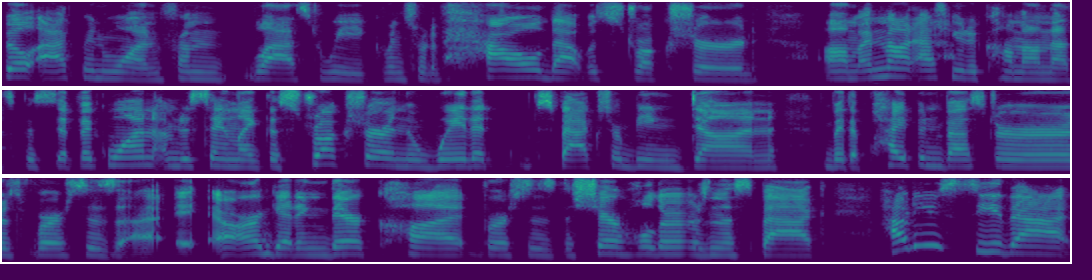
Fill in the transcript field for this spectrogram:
Bill Ackman one from last week, when sort of how that was structured. Um, I'm not asking you to comment on that specific one. I'm just saying like the structure and the way that SPACs are being done, the the pipe investors versus uh, are getting their cut versus the shareholders in the SPAC. How do you see that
